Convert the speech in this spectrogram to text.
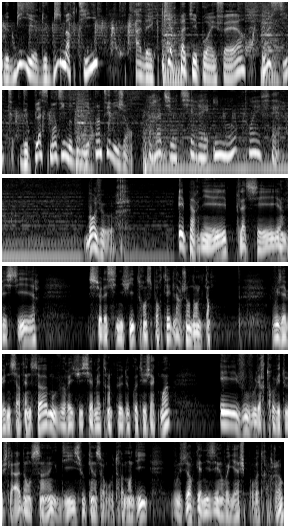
Le billet de Guy Marty avec pierrepapier.fr, le site des placements immobiliers intelligents. Radio-imo.fr Bonjour. Épargner, placer, investir, cela signifie transporter de l'argent dans le temps. Vous avez une certaine somme où vous réussissez à mettre un peu de côté chaque mois et vous voulez retrouver tout cela dans 5, 10 ou 15 ans. Autrement dit, vous organisez un voyage pour votre argent,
